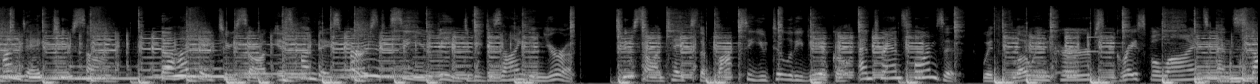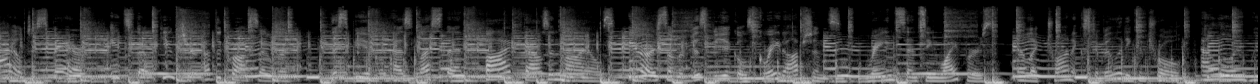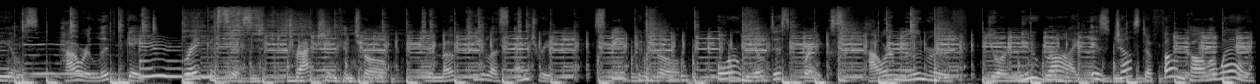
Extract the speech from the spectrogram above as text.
Hyundai Tucson. The Hyundai Tucson is Hyundai's first CUV to be designed in Europe. Tucson takes the boxy utility vehicle and transforms it. With flowing curves, graceful lines, and style to spare, it's the future of the crossover. This vehicle has less than 5,000 miles. Here are some of this vehicle's great options. Rain sensing wipers, electronic stability control, alloy wheels, power lift gate, brake assist, traction control, remote keyless entry, speed control, four-wheel disc brakes, power moonroof. Your new ride is just a phone call away.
